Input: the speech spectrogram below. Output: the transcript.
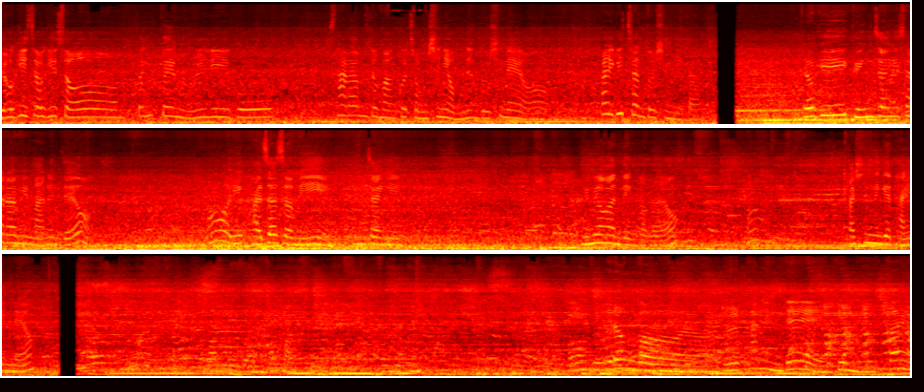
여기저기서 뺑뺑 울리고 사람도 많고 정신이 없는 도시네요. 활기찬 도시입니다. 여기 굉장히 사람이 많은데요. 어, 이 과자점이 굉장히 유명한 데인가 봐요. 어, 맛있는 게 다 있네요. 이런 거를 파는데 이게 뭘까요?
